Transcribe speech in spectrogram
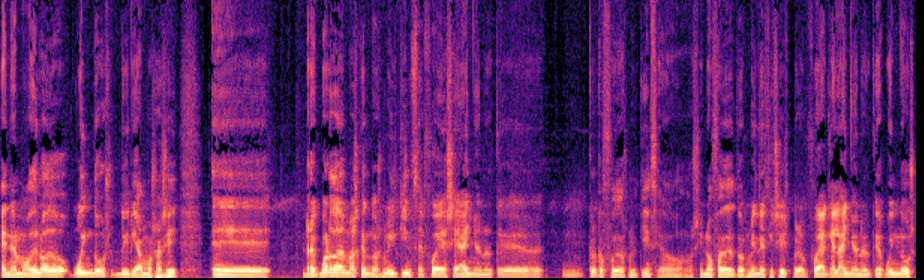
en el modelo de Windows, diríamos así, eh, recuerdo además que en 2015 fue ese año en el que. Creo que fue 2015 o si no fue de 2016, pero fue aquel año en el que Windows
